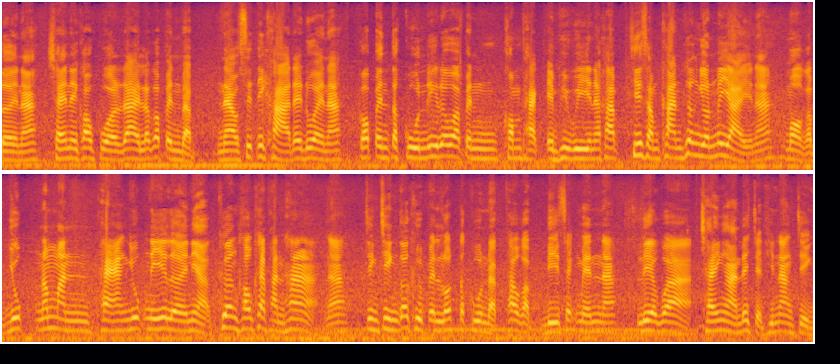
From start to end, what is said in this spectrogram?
เลยนะ ใช้ในครอบครัวได้แล้วก็เป็นแบบแนวซิตี้คาร์ได้ด้วยนะ ก็เป็นตระกูลที่เรียกว่าเป็น compact MPV นะครับที่สำคัญเครื่องยนต์ไม่ใหญ่นะเหมาะกับยุคน้ำมันแพงยุคนี้เลยเนี่ยเครื่องเขาแค่พันห้านะจริง ๆ ก็คือเป็นรถตระกูลแบบเท่ากับ B segment นะเรียกว่าใช้งานได้ 7 ที่นั่งจริง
